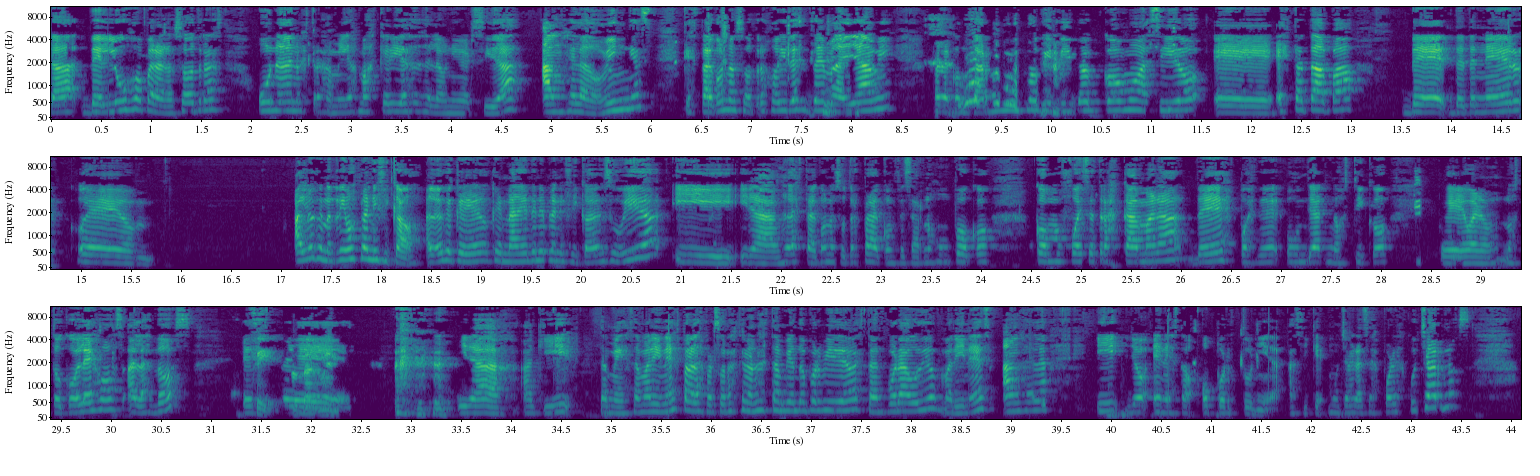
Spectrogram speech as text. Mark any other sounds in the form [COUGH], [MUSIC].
Invitada de lujo para nosotras, una de nuestras amigas más queridas desde la universidad, Ángela Domínguez, que está con nosotros hoy desde [LAUGHS] Miami para contarnos un poquitito cómo ha sido eh, esta etapa de, de tener eh, algo que no teníamos planificado, algo que creo que nadie tiene planificado en su vida y, y la Ángela está con nosotros para confesarnos un poco cómo fue ese trascámara después de un diagnóstico que, bueno, nos tocó lejos a las dos. Sí, Este, totalmente. y nada, aquí también está Marinés. Para las personas que no nos están viendo por video, están por audio. Marinés, Ángela y yo en esta oportunidad. Así que muchas gracias por escucharnos.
